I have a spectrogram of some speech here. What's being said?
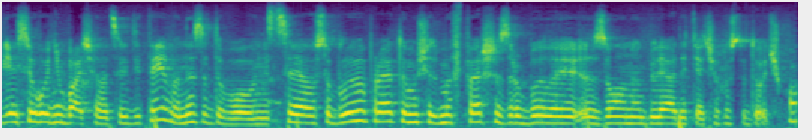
Я сьогодні бачила цих дітей, вони задоволені. Це особливий проєкт, тому що ми вперше зробили зону для дитячого садочку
